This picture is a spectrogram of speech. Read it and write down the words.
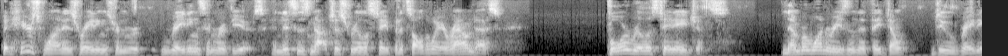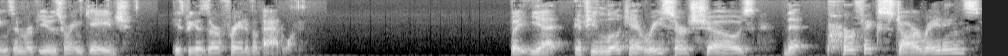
But here's one: is ratings and re- ratings and reviews, and this is not just real estate, but it's all the way around us. For real estate agents, number one reason that they don't do ratings and reviews or engage is because they're afraid of a bad one. But yet, if you look at research shows that perfect star ratings,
